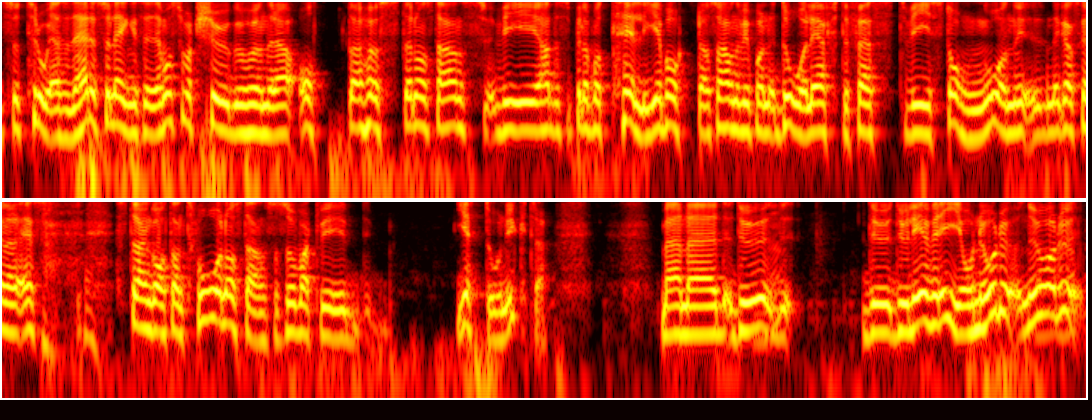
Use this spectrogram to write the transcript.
så tror jag, alltså det här är så länge sedan, det måste ha varit 2008, hösten någonstans. Vi hade spelat mot Tälje borta, så hamnade vi på en dålig efterfest vid Stångån, ganska nära S- Strandgatan 2 någonstans, och så vart vi jätteonyktra. Men eh, du, du, du, du lever i, och nu har du, nu har du,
